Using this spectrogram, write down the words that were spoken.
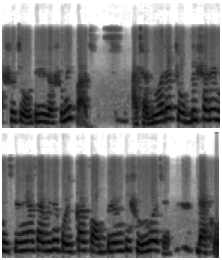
একশো চৌত্রিশ দশমিক পাঁচ। আচ্ছা দুহাজার চব্বিশ সালের মিসলেনিয়াস সার্ভিসের পরীক্ষার ফর্ম পূরণ কি শুরু হয়েছে? দেখো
